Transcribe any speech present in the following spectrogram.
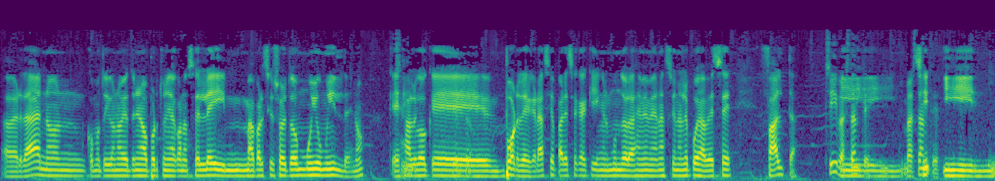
La verdad, no, como te digo, no había tenido la oportunidad de conocerle y me ha parecido sobre todo muy humilde, ¿no? Que es Sí, algo que, por desgracia, parece que aquí en el mundo de las MMA nacionales, pues a veces falta. Sí, bastante, Y, bastante. sí, y,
